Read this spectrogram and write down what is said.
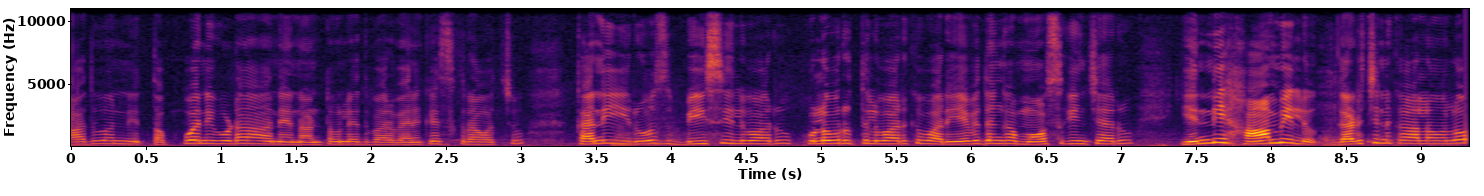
కాదు అని తప్పు అని కూడా నేను అనటం లేదు. వారు వెనకేసుకు రావచ్చు. కానీ ఈరోజు బీసీల వారు కుల వృత్తుల వారికి వారు ఏ విధంగా మోసగించారు? ఎన్ని హామీలు గడిచిన కాలంలో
